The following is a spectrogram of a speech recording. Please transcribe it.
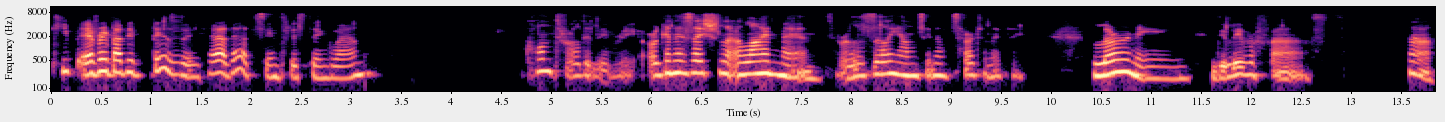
Keep everybody busy. Yeah, that's interesting one. Control delivery, organizational alignment, resilience in uncertainty, learning, deliver fast. Ah,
